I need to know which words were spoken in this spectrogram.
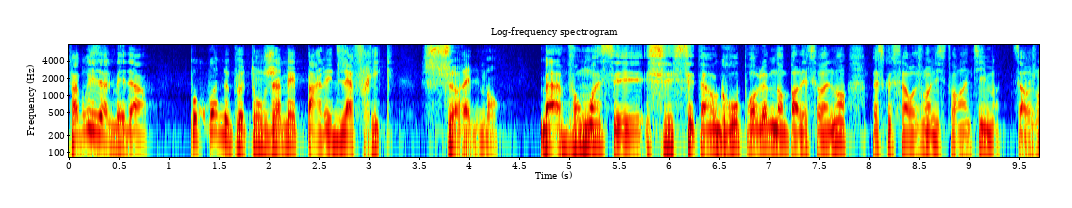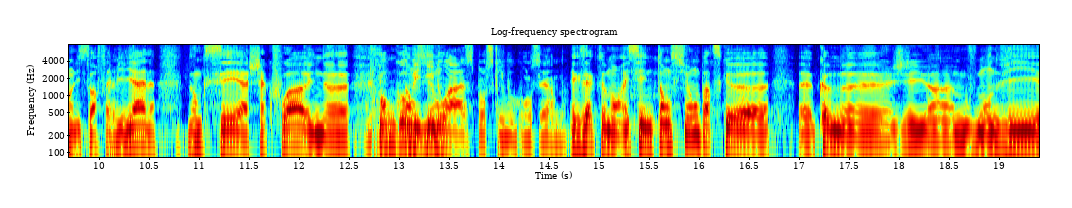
Fabrice Almeida, pourquoi ne peut-on jamais parler de l'Afrique sereinement? Bah, pour moi, c'est un gros problème d'en parler sereinement, parce que ça rejoint l'histoire intime, ça rejoint l'histoire familiale. Donc c'est à chaque fois une. Euh, Franco-béninoise pour ce qui vous concerne. Exactement. Et c'est une tension parce que, euh, comme euh, j'ai eu un mouvement de vie,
